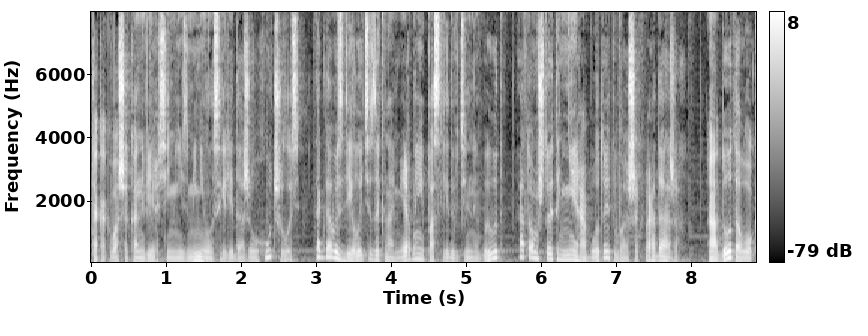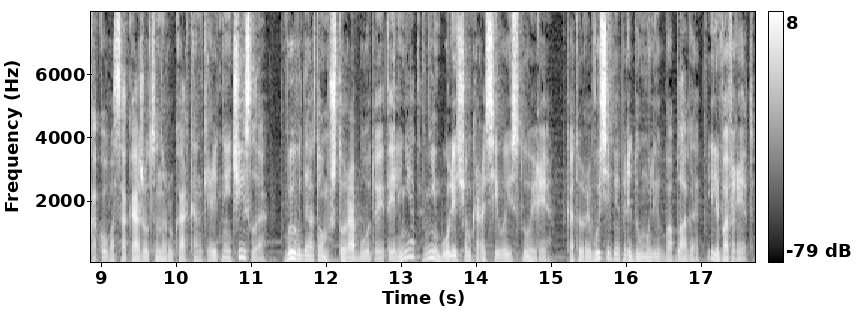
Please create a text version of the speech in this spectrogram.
так как ваша конверсия не изменилась или даже ухудшилась, тогда вы сделаете закономерный и последовательный вывод о том, что это не работает в ваших продажах. А до того, как у вас окажутся на руках конкретные числа, выводы о том, что работает или нет, не более чем красивая история, которую вы себе придумали во благо или во вред.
